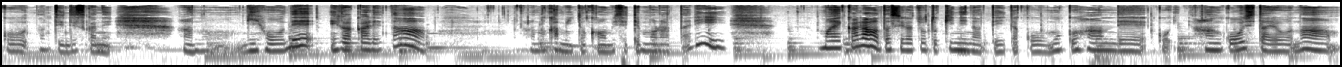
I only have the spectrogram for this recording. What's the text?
こう何て言うんですかねあの技法で描かれたあの紙とかを見せてもらったり前から私がちょっと気になっていたこう木版でこう反抗したような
